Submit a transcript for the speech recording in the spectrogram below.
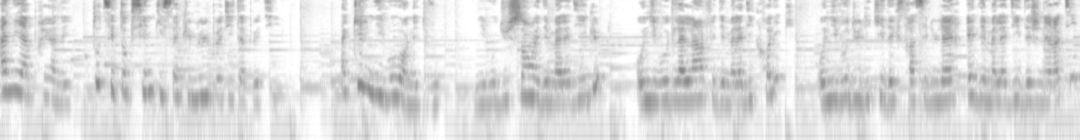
année après année, toutes ces toxines qui s'accumulent petit à petit. À quel niveau en êtes-vous? Au niveau du sang et des maladies aiguës au niveau de la lymphe et des maladies chroniques au niveau du liquide extracellulaire et des maladies dégénératives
